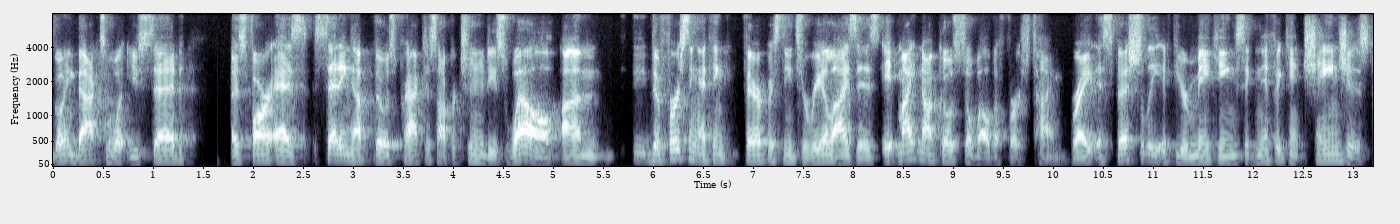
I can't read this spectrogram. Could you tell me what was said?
Going back to what you said, as far as setting up those practice opportunities well, um, the first thing I think therapists need to realize is it might not go so well the first time, right? Especially if you're making significant changes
